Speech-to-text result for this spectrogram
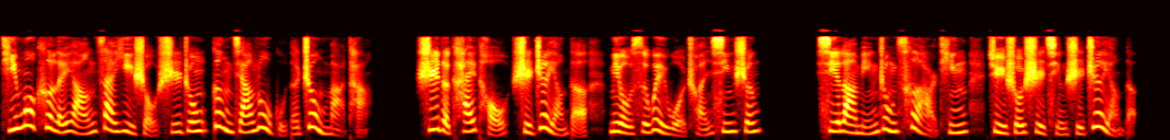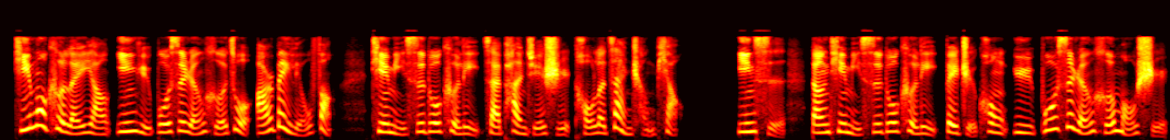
提莫克雷昂在一首诗中更加露骨的咒骂他。诗的开头是这样的：缪斯为我传心声。希腊民众侧耳听，据说事情是这样的：提莫克雷昂因与波斯人合作而被流放，天米斯多克利在判决时投了赞成票。因此，当天米斯多克利被指控与波斯人合谋时，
